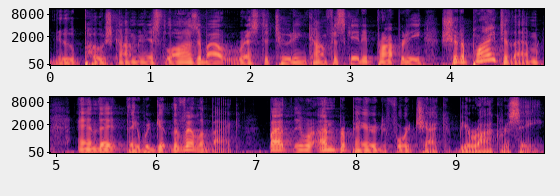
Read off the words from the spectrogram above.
new post communist laws about restituting confiscated property should apply to them and that they would get the villa back. But they were unprepared for Czech bureaucracy.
